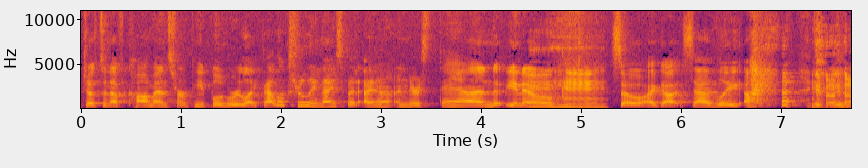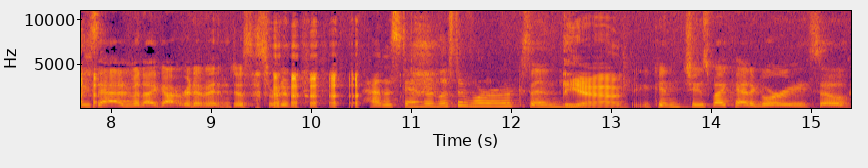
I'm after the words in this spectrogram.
just enough comments from people who were like, "That looks really nice, but I don't understand," you know. Mm-hmm. So I got sadly, it made me sad, but I got rid of it and just sort of had a standard list of works, and Yeah. you can choose by category. So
